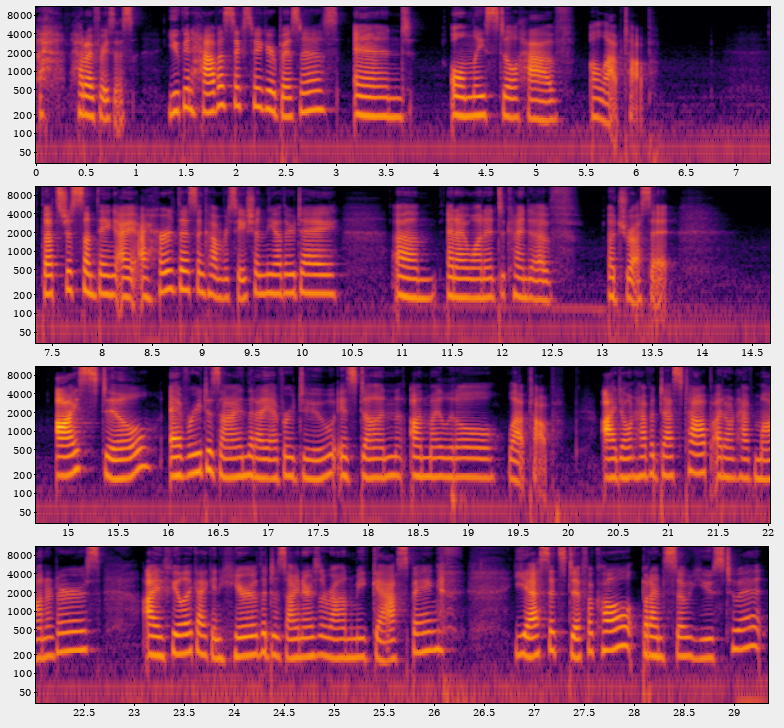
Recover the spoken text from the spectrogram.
how do I phrase this? You can have a six figure business and only still have a laptop. That's just something I, I heard this in conversation the other day, um, and I wanted to kind of address it. I still, every design that I ever do is done on my little laptop. I don't have a desktop, I don't have monitors. I feel like I can hear the designers around me gasping. yes, it's difficult, but I'm so used to it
